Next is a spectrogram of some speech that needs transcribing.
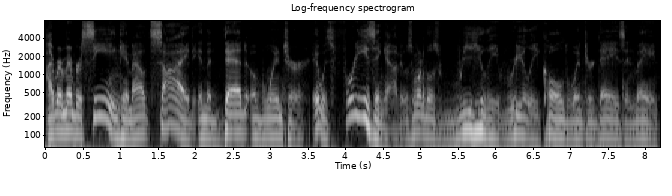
I remember seeing him outside in the dead of winter. It was freezing out. It was one of those really, really cold winter days in Maine.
